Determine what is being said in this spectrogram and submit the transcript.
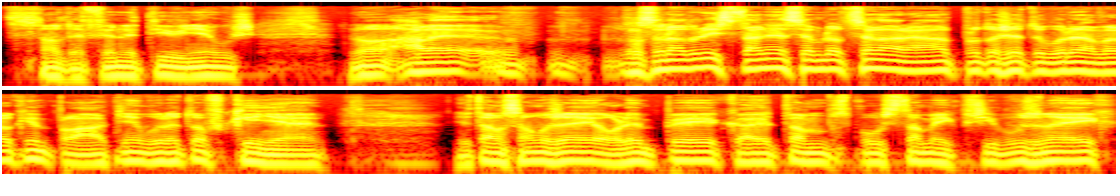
snad definitivně už. No ale zase na druhé straně jsem docela rád, protože to bude na velkém plátně, bude to v kině. Je tam samozřejmě Olympik a je tam spousta mých příbuzných,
